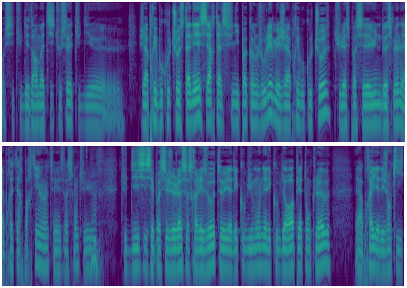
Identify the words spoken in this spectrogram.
aussi, tu dédramatises tout ça et tu te dis j'ai appris beaucoup de choses cette année. Certes, elle se finit pas comme je voulais, mais j'ai appris beaucoup de choses. Tu laisses passer une, deux semaines et après, t'es reparti. Hein. De toute façon, tu, mmh. tu te dis si c'est pas ces jeux-là, ce sera les autres. Il y a des Coupes du Monde, il y a des Coupes d'Europe, il y a ton club. Et après, il y a des gens qui,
